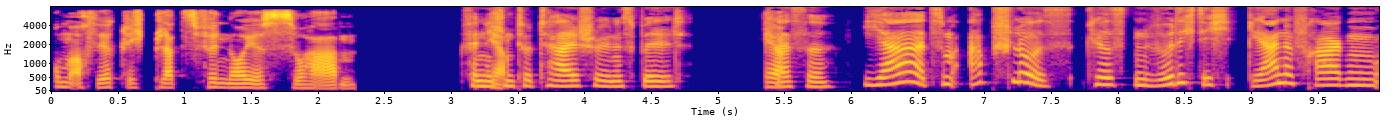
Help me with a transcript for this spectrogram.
um auch wirklich Platz für Neues zu haben. Finde ich ja. ein total schönes Bild. Klasse. Ja. Ja, zum Abschluss, Kirsten, würde ich dich gerne fragen,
